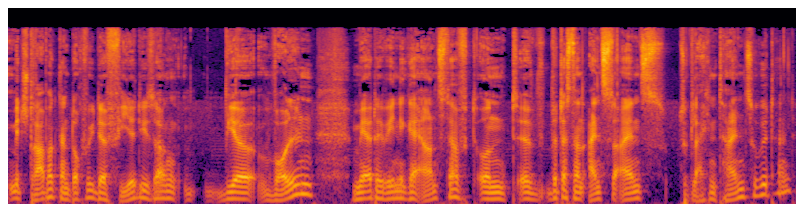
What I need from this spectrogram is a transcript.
mit Strabag dann doch wieder vier, die sagen, wir wollen mehr oder weniger ernsthaft und äh, wird das dann eins zu eins zu gleichen Teilen zugeteilt?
